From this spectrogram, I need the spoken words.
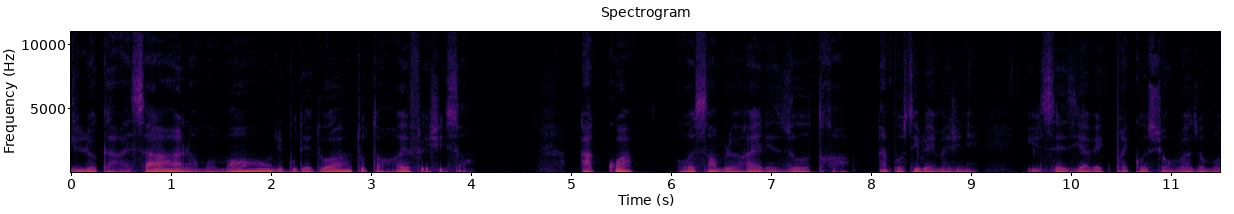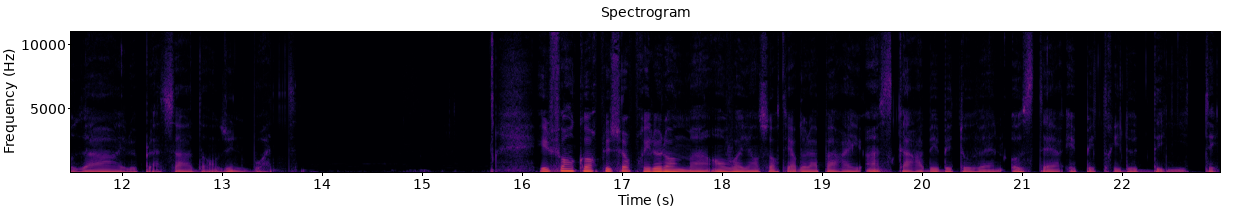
Il le caressa un long moment du bout des doigts tout en réfléchissant. À quoi ressembleraient les autres? Impossible à imaginer. Il saisit avec précaution l'oiseau Mozart et le plaça dans une boîte. Il fut encore plus surpris le lendemain en voyant sortir de l'appareil un scarabée Beethoven austère et pétri de dignité.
